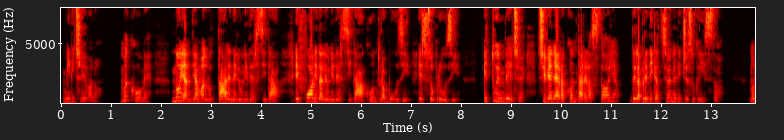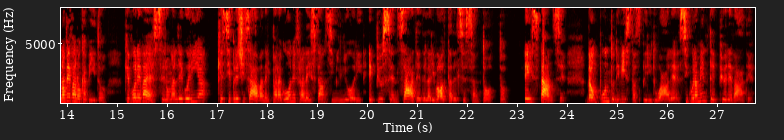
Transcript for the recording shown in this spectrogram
mi dicevano Ma come? Noi andiamo a lottare nelle università e fuori dalle università contro abusi e soprusi, e tu invece ci vieni a raccontare la storia della predicazione di Gesù Cristo. Non avevano capito che voleva essere un'allegoria che si precisava nel paragone fra le istanze migliori e più sensate della rivolta del 68 e istanze da un punto di vista spirituale sicuramente più elevate,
